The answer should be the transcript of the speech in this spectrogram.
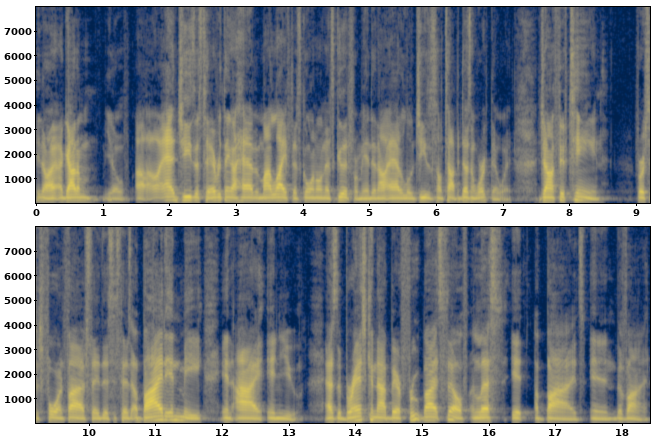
you know, I, I got him, you know, I'll add Jesus to everything I have in my life that's going on that's good for me, and then I'll add a little Jesus on top. It doesn't work that way. John 15, verses 4 and 5 say this it says, Abide in me, and I in you. As the branch cannot bear fruit by itself unless it abides in the vine,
